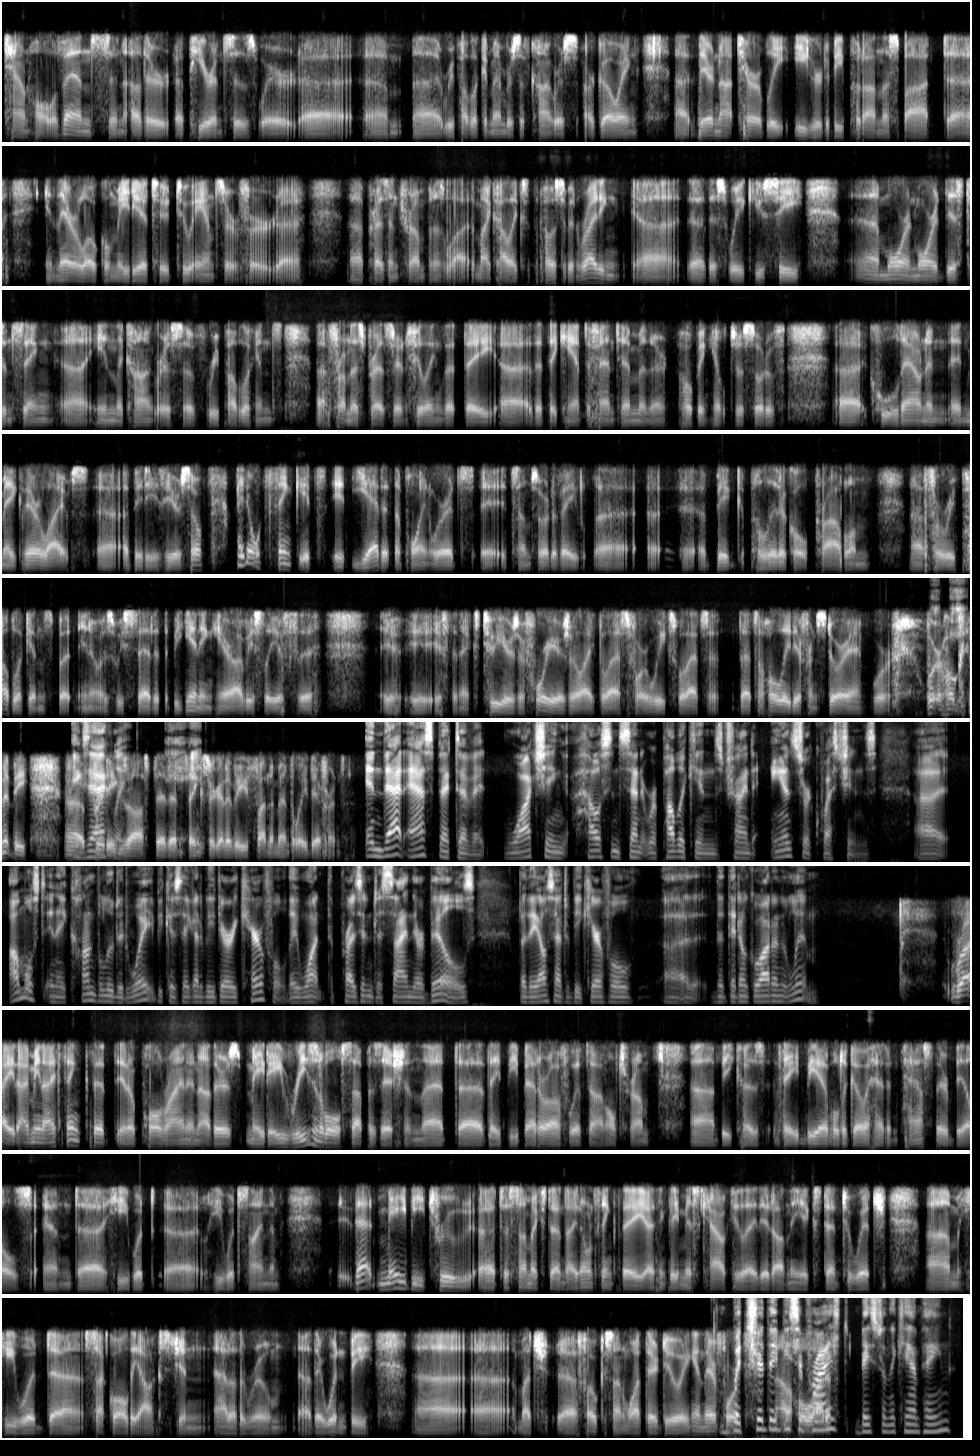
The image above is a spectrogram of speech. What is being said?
town hall events and other appearances where um, Republican members of Congress are going. They're not terribly eager to be put on the spot uh, in their local media to to answer for uh, President Trump and a lot of my colleagues at the Post have been writing uh, uh, this week, you see uh, more and more distancing in the Congress of Republicans from this president, feeling that they that they can't defend him and are hoping he'll just sort of cool down and, and make their lives a bit easier. So I don't think it's it yet at the point where it's it's some sort of a a, a big political problem for Republicans. But you know, as we said at the beginning here, obviously if the if, if the next two years or four years are like the last four weeks, well, that's a that's a wholly different story. We're we're all going to be uh, exactly. pretty exhausted, and things are going to be fundamentally different. And that aspect of it, watching House and Senate Republicans trying to answer questions. Uh, almost in a convoluted way because they got to be very careful. They want the president to sign their bills, but they also have to be careful uh, that they don't go out on a limb. Right. I mean, I think that you know Paul Ryan and others made a reasonable supposition that uh, they'd be better off with Donald Trump uh, because they'd be able to go ahead and pass their bills, and uh, he would uh, he would sign them. That may be true uh, to some extent. I don't think they. I think they miscalculated on the extent to which um, he would uh, suck all the oxygen out of the room. Uh, there wouldn't be uh, uh, much uh, focus on what they're doing, and therefore. But should they be surprised of, based on the campaign?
